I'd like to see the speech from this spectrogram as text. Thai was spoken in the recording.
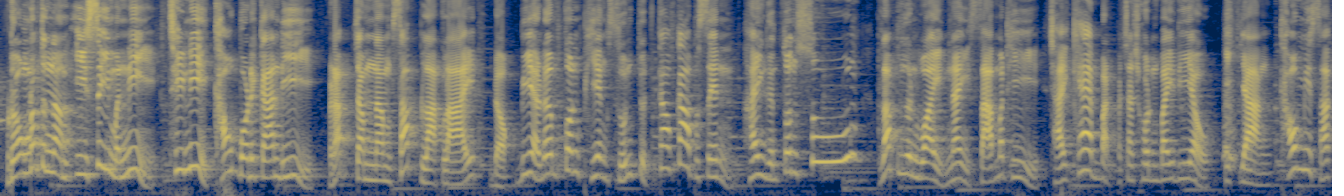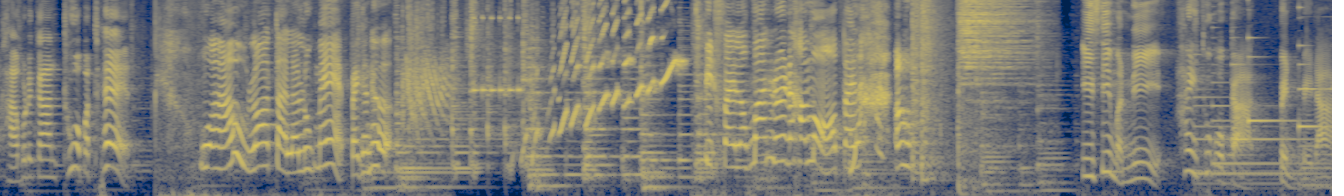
โรงรับจำนำ Easy Money ที่นี่เขาบริการดี รับจำนำทรัพย์หลากหลาย ดอกเบี้ยเริ่มต้นเพียง 0.99%ให้เงินต้นสูง รับเงินไวใน 3 นาที ใช้แค่บัตรประชาชนใบเดียว อีกอย่างเขามีสาขาบริการทั่วประเทศ ว้าว รอดตายแล้วลูกแม่ไปกันเถอะ ปิดไฟล็อกบ้านด้วยนะคะหมอไปแล้วค่ะเอ้า Easy Money ให้ทุกโอกาสเป็นไปได้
